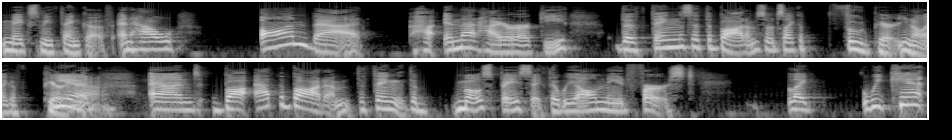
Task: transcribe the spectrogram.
makes me think of and how on that in that hierarchy, the things at the bottom, so it's like a food pyramid, you know, like a pyramid. Yeah. And bo- at the bottom, the thing, the most basic that we all need first, like we can't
